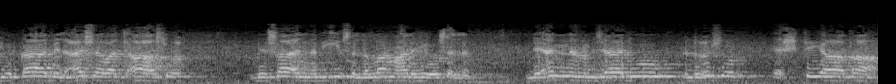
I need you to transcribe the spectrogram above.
يقابل عشرة آصع بصاع النبي صلى الله عليه وسلم لأنهم زادوا العشر احتياطا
